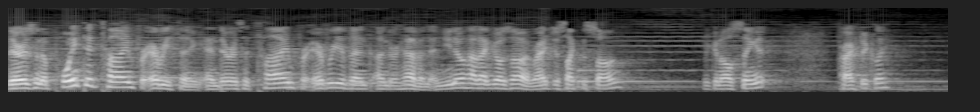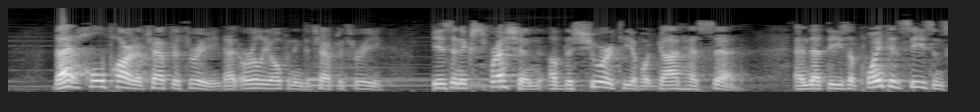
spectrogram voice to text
There is an appointed time for everything, and there is a time for every event under heaven. And you know how that goes on, right? Just like the song? We can all sing it, practically. That whole part of chapter 3, that early opening to chapter 3, is an expression of the surety of what God has said. And that these appointed seasons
